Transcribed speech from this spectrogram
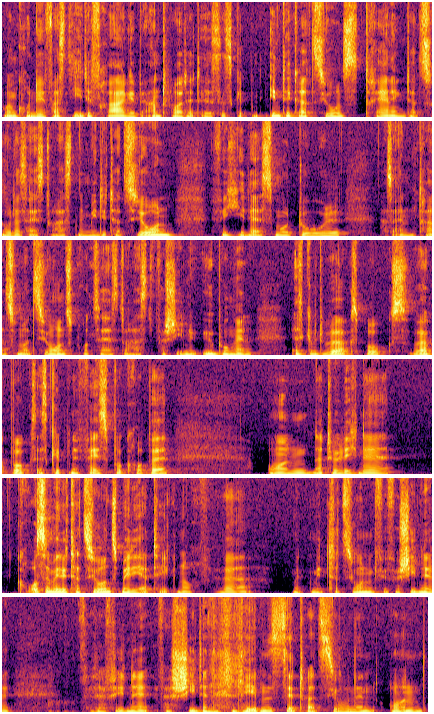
wo im Grunde fast jede Frage beantwortet ist. Es gibt ein Integrationstraining dazu, das heißt, du hast eine Meditation für jedes Modul, also einen Transformationsprozess, du hast verschiedene Übungen. Es gibt Workbooks, Workbooks, es gibt eine Facebook-Gruppe und natürlich eine große Meditationsmediathek noch für mit Meditationen für verschiedene, verschiedene, verschiedene Lebenssituationen und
